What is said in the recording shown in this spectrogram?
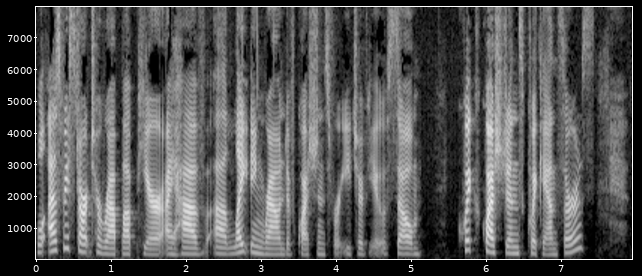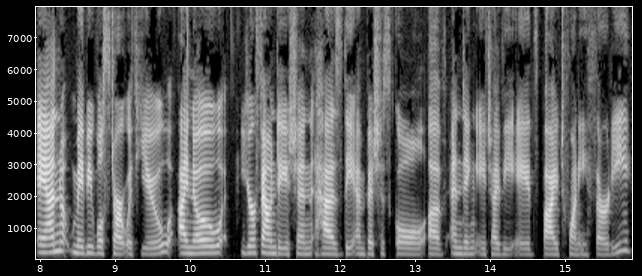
Well, as we start to wrap up here, I have a lightning round of questions for each of you. So, quick questions, quick answers. And maybe we'll start with you. I know your foundation has the ambitious goal of ending HIV/AIDS by 2030.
